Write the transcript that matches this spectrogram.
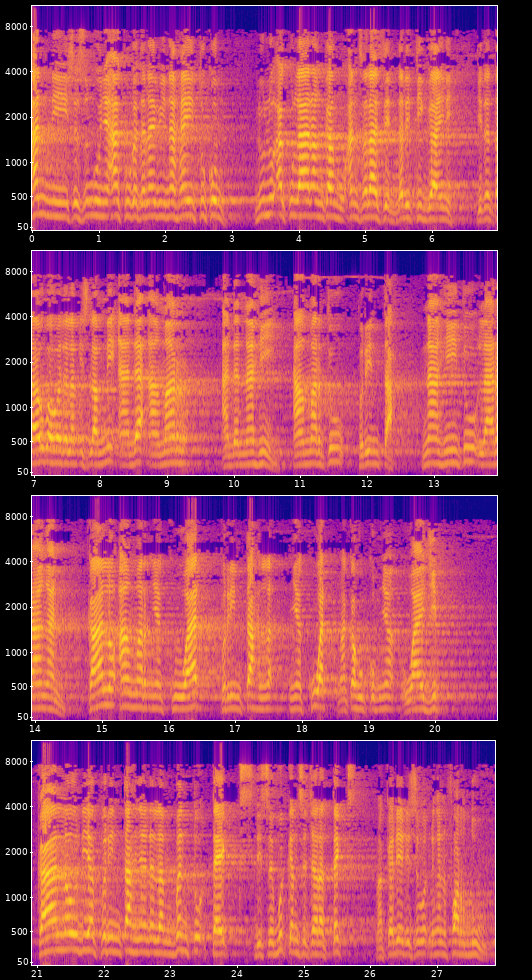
anni sesungguhnya aku kata Nabi nahaitukum dulu aku larang kamu an salasin dari tiga ini. Kita tahu bahwa dalam Islam ini ada amar, ada nahi. Amar itu perintah, nahi itu larangan. Kalau amarnya kuat, perintahnya kuat, maka hukumnya wajib. Kalau dia perintahnya dalam bentuk teks, disebutkan secara teks, maka dia disebut dengan fardu.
